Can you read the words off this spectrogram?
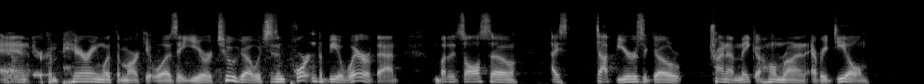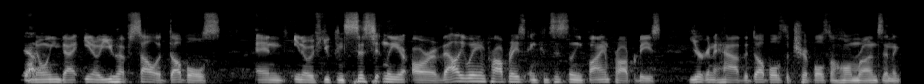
and they're comparing what the market was a year or two ago, which is important to be aware of that. But it's also, I stopped years ago trying to make a home run on every deal, knowing that, you know, you have solid doubles. And, you know, if you consistently are evaluating properties and consistently buying properties, you're going to have the doubles, the triples, the home runs, and, the,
